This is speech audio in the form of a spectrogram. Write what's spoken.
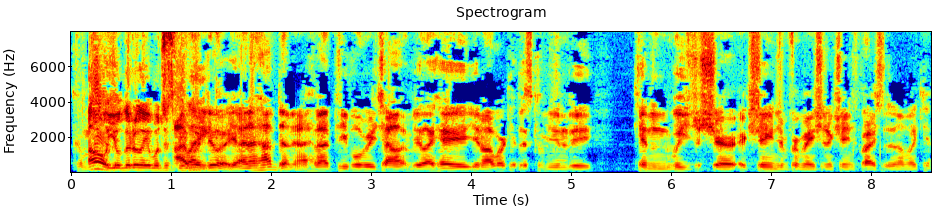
Come oh, you literally will just be I like, would do it, yeah, and I have done it. I have had people reach out and be like, "Hey, you know, I work at this community. Can we just share, exchange information, exchange prices?" And I'm like, "Yeah,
